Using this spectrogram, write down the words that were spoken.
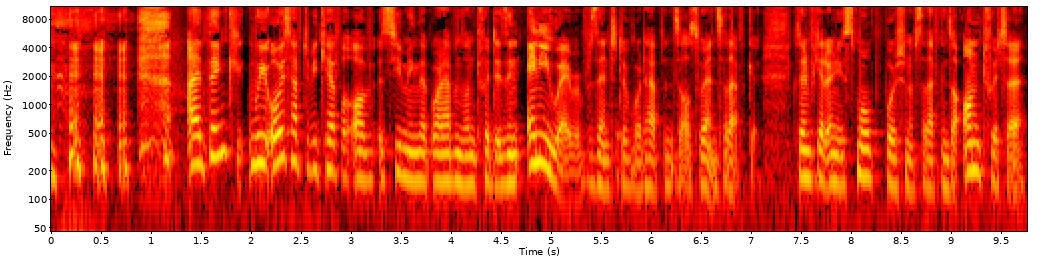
I think we always have to be careful of assuming that what happens on Twitter is in any way representative of what happens elsewhere in South Africa. Because don't forget, only a small proportion of South Africans are on Twitter.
